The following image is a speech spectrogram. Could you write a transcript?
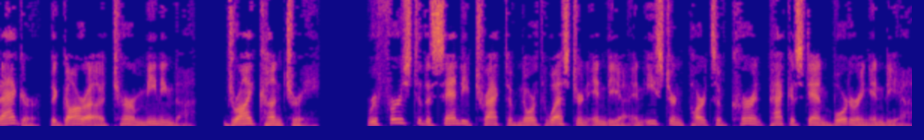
Bagar, Bagara a term meaning the «dry country» refers to the sandy tract of northwestern India and eastern parts of current Pakistan bordering India.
